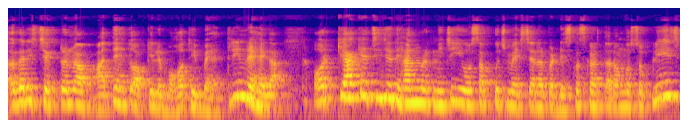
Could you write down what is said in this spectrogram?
अगर इस सेक्टर में आप आते हैं तो आपके लिए बहुत ही बेहतरीन रहेगा। और क्या क्या चीज़ें ध्यान में रखनी चाहिए, वो सब कुछ मैं इस चैनल पर डिस्कस करता रहूँगा। सो प्लीज़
